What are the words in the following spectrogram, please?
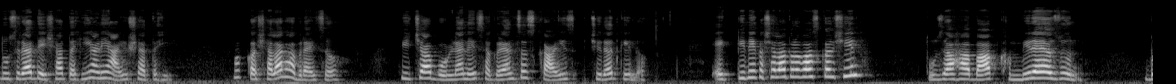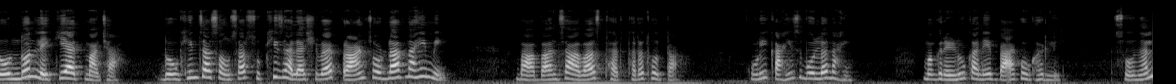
दुसऱ्या देशातही आणि आयुष्यातही. मग कशाला घाबरायचं? तिच्या बोलण्याने सगळ्यांचंच काळीज चिरत गेलं. एकटीने कशाला प्रवास करशील? तुझा हा बाप खंबीर आहे अजून. दोन दोन लेकी आहेत माझ्या. दोघींचा संसार सुखी झाल्याशिवाय प्राण सोडणार नाही मी. बाबांचा आवाज थरथरत होता. कुणी काहीच बोललं नाही. मग रेणुकाने बॅग उघडली. सोनल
